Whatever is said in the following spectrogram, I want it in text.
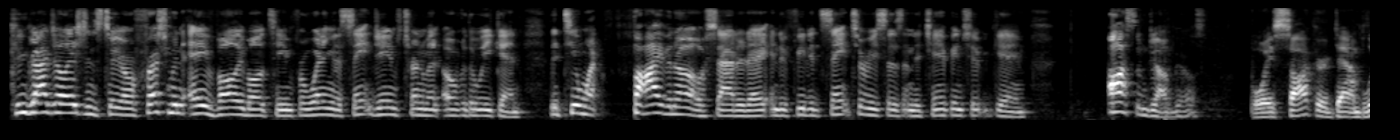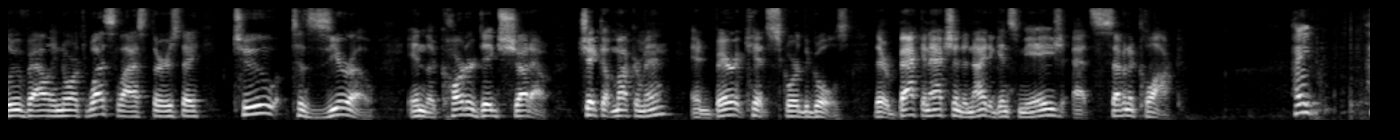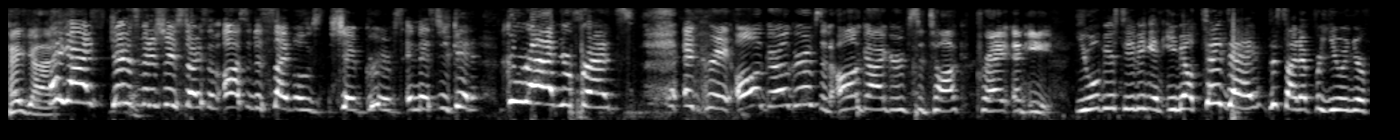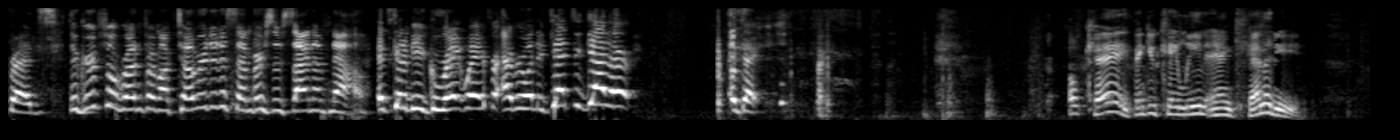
Congratulations to your freshman A volleyball team for winning the St. James tournament over the weekend. The team went 5-0 Saturday and defeated St. Teresa's in the championship game. Awesome job, girls. Boys soccer down Blue Valley Northwest last Thursday 2-0 in the Carter Diggs shutout. Jacob Muckerman and Barrett Kitts scored the goals. They're back in action tonight against Miege at 7 o'clock. Hey, hey guys. Hey guys, Campus Ministry is starting some awesome discipleship groups. In this, you can grab your friends and create all girl groups and all guy groups to talk, pray, and eat. You will be receiving an email today to sign up for you and your friends. The groups will run from October to December, so sign up now. It's going to be a great way for everyone to get together. Okay. okay, thank you, Kayleen and Kennedy.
